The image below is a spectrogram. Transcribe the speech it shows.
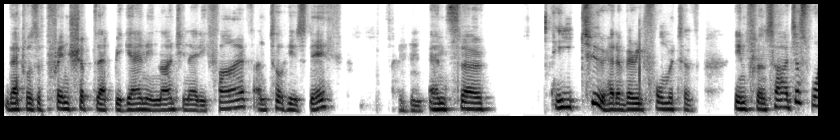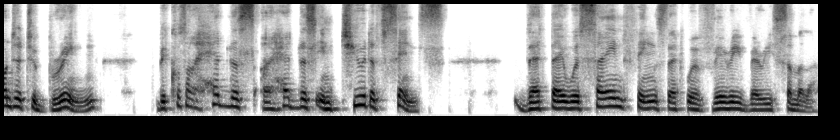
That was a friendship that began in 1985 until his death. Mm-hmm. And so he too had a very formative influence. So I just wanted to bring because I had this, I had this intuitive sense that they were saying things that were very, very similar,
